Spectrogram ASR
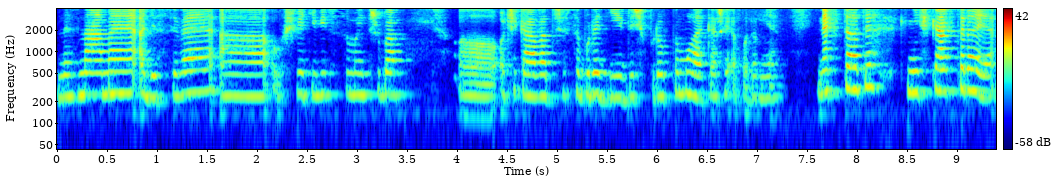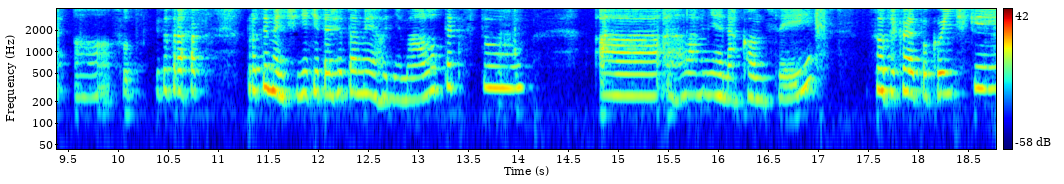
neznámé a děsivé a už vědí víc, co mají třeba očekávat, že se bude dít, když půjdou k tomu lékaři a podobně. Jinak v těch knížkách, které je, jsou, je to teda fakt pro ty menší děti, takže tam je hodně málo textu a hlavně na konci jsou takové pokojíčky,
